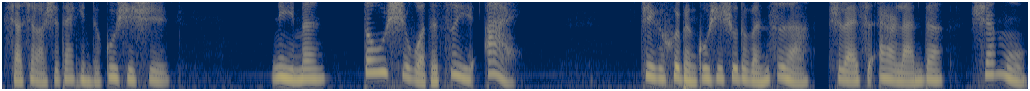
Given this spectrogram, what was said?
小雪老师带给你的故事是：你们都是我的最爱。这个绘本故事书的文字啊，是来自爱尔兰的山姆·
